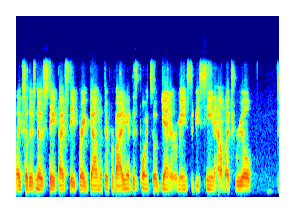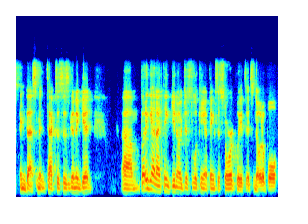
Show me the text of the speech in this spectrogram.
Like, so there's no state by state breakdown that they're providing at this point. So, again, it remains to be seen how much real investment Texas is going to get. Um, but again, I think you know, just looking at things historically, it's, it's notable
